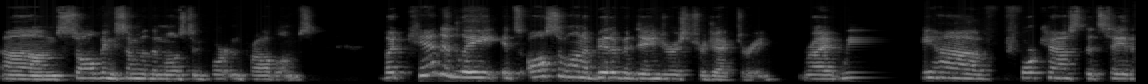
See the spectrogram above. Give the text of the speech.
um, solving some of the most important problems but candidly, it's also on a bit of a dangerous trajectory, right? We, we have forecasts that say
